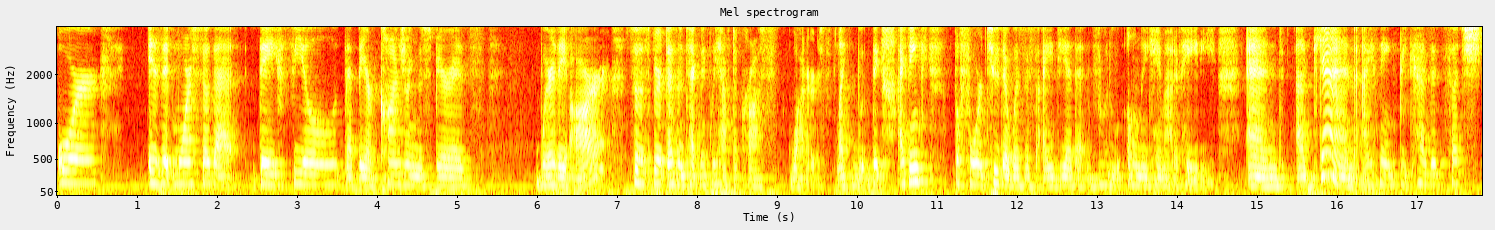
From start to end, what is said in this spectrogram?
or is it more so that they feel that they are conjuring the spirits where they are? So the spirit doesn't technically have to cross waters. Like they, i think before too there was this idea that voodoo only came out of haiti. And again i think because it's such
